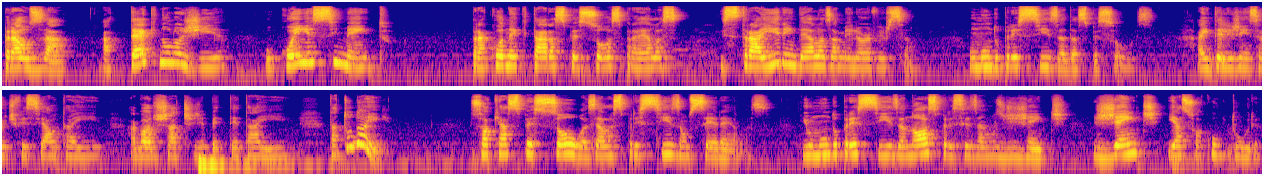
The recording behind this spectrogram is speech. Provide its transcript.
para usar a tecnologia, o conhecimento, para conectar as pessoas, para elas extraírem delas a melhor versão. O mundo precisa das pessoas. A inteligência artificial está aí, agora o chat GPT está aí, tá tudo aí. Só que as pessoas, elas precisam ser elas. E o mundo precisa, nós precisamos de gente. Gente e a sua cultura.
